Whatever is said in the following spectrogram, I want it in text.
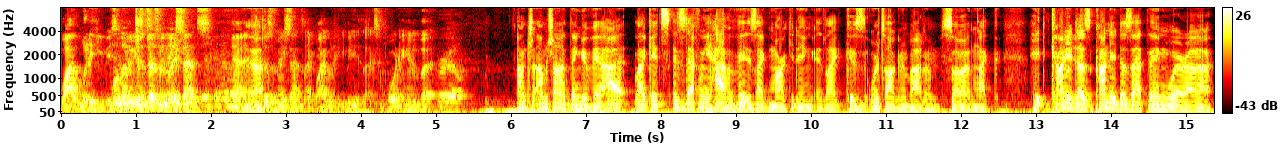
why would he be? We're supporting- it just doesn't make sense. Yeah, it Yeah. just doesn't make sense. Like why would he be like supporting him? But real. I'm, tr- I'm trying to think of it. I like it's it's definitely half of it is like marketing, it, like because we're talking about him. So and like, he, Kanye yeah. does Kanye does that thing where uh,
